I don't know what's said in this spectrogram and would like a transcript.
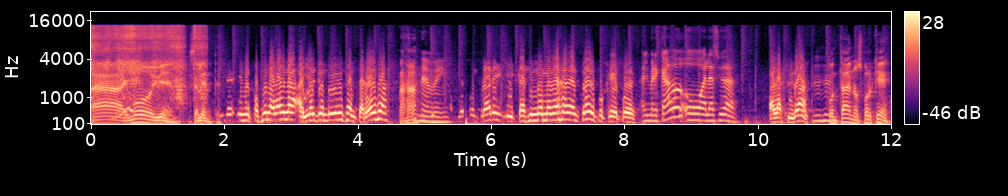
Ay, muy bien. Excelente. Y me, pasó una vaina. Ayer yo anduve en Santa Rosa. Ajá. Fui a comprar y, casi no me dejan entrar porque, pues. ¿Al mercado o a la ciudad? A la ciudad. Contanos, ¿por qué?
